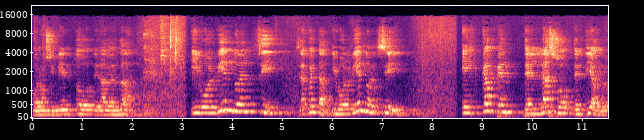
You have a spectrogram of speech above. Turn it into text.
conocimiento de la verdad. Y volviendo en sí, ¿se dan cuenta? Y volviendo en sí, escapen del lazo del diablo,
